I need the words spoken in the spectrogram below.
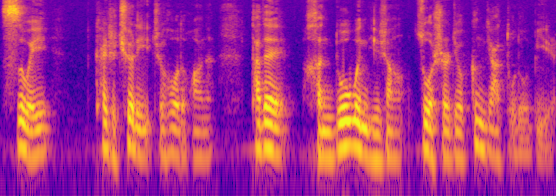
思维开始确立之后的话呢，它在很多问题上做事就更加咄咄逼人，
